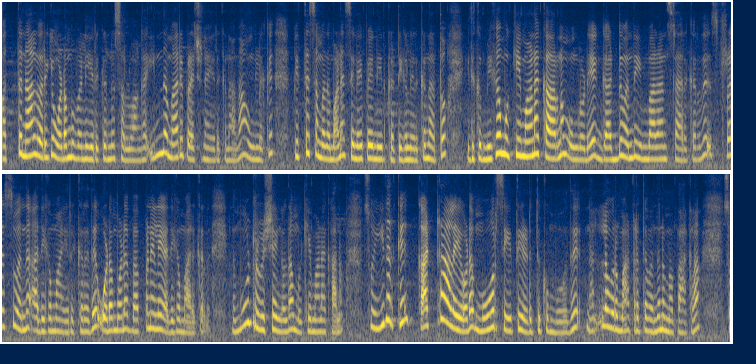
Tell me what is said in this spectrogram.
பத்து நாள் வரைக்கும் உடம்பு வலி இருக்குன்னு சொல்லுவாங்க. இந்த மாதிரி பிரச்சனை இருக்குன்னா தான் உங்களுக்கு பித்த சம்மந்தமான சினைப்பை நீர்க்கட்டிகள் இருக்குதுன்னு அர்த்தம். இதுக்கு மிக முக்கியமான காரணம் உங்களுடைய கட்டு வந்து இம்பேலன்ஸ்டாக இருக்கிறது. ஸ்ட்ரெஸ் வந்து அதிகமாக இருக்கிறது உடம்போட வெப்பநிலை அதிகமாக இருக்கிறது. இந்த மூன்று விஷயங்கள் தான் முக்கியமான காரணம். ஸோ இதற்கு கற்றாழையோட மோர் சேர்த்து எடுத்துக்கும் போது நல்ல ஒரு மாற்றத்தை வந்து நம்ம பார்க்கலாம். ஸோ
